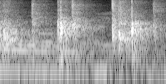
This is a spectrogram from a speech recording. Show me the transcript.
Wow.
